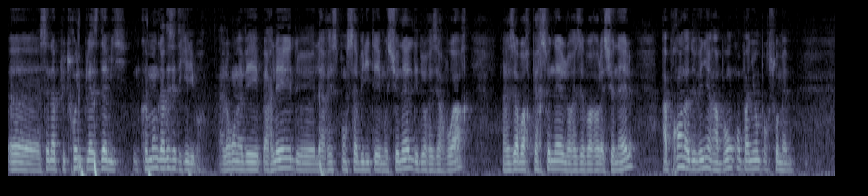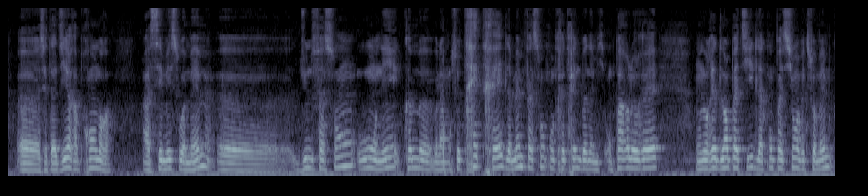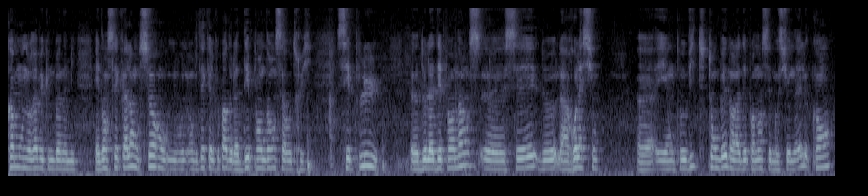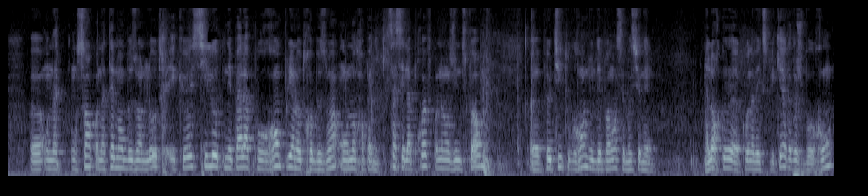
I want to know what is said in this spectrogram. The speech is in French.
Ça n'a plus trop une place d'ami. Comment garder cet équilibre? Alors on avait parlé de la responsabilité émotionnelle des deux réservoirs, le réservoir personnel, le réservoir relationnel, apprendre à devenir un bon compagnon pour soi-même. C'est-à-dire apprendre à s'aimer soi-même euh, d'une façon où on est comme euh, voilà, on se traiterait de la même façon qu'on traiterait une bonne amie. On parlerait, on aurait de l'empathie, de la compassion avec soi-même comme on aurait avec une bonne amie. Et dans ces cas-là, on sort, on, on était quelque part de la dépendance à autrui. C'est plus euh, de la dépendance, c'est de la relation. Et on peut vite tomber dans la dépendance émotionnelle quand euh, on, a, on sent qu'on a tellement besoin de l'autre et que si l'autre n'est pas là pour remplir notre besoin, on entre en panique. Ça, c'est la preuve qu'on est dans une forme, euh, petite ou grande, d'une dépendance émotionnelle. Alors que, qu'on avait expliqué à Kadosh Boron,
